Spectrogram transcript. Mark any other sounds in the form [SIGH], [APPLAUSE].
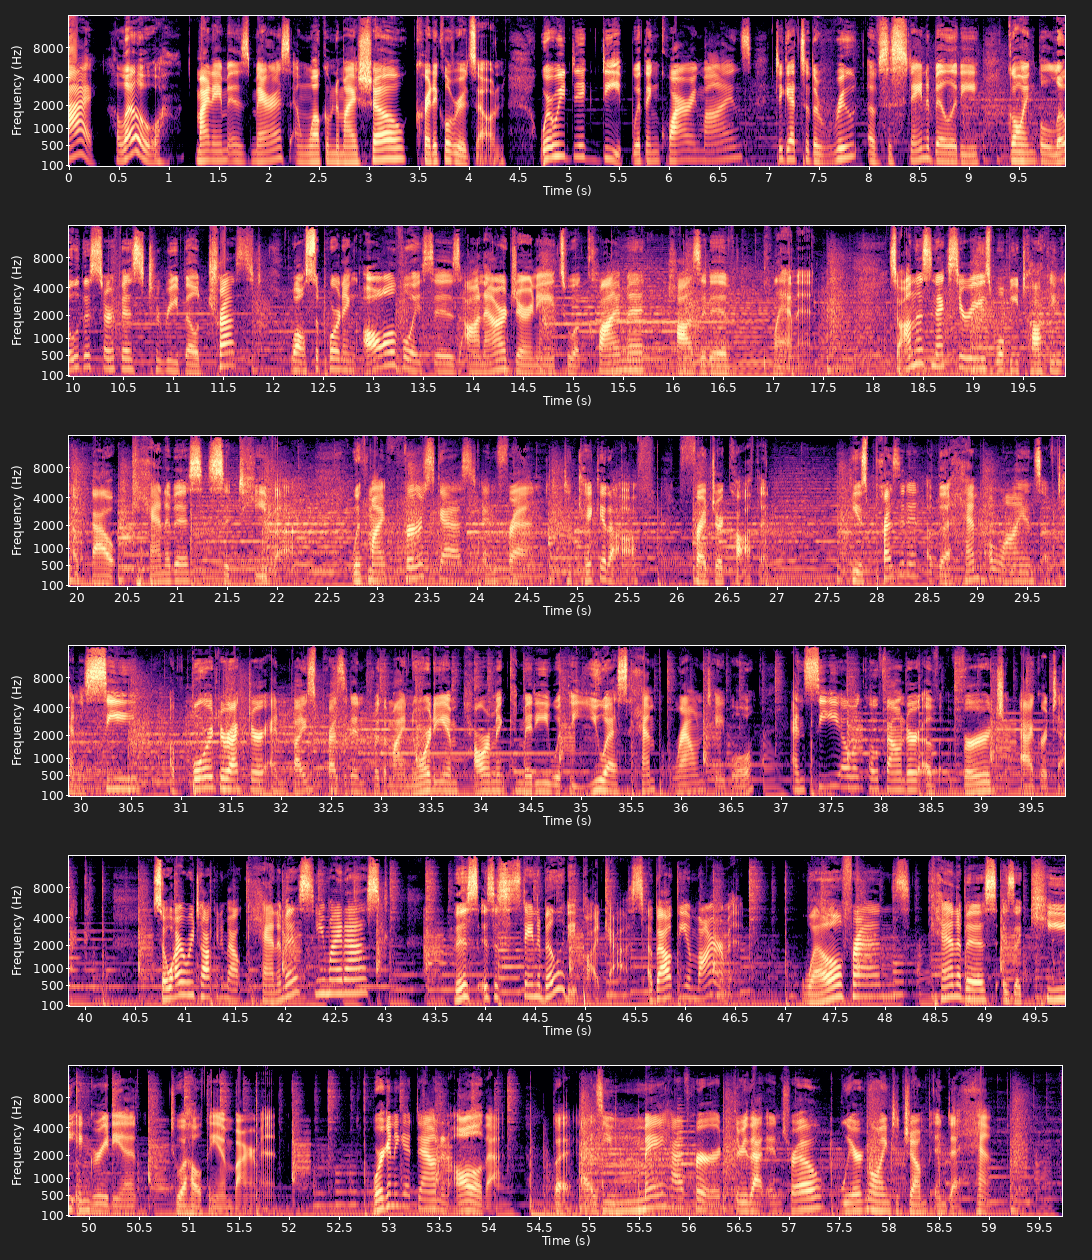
Hi, hello. My name is Maris, and welcome to my show, Critical Root Zone, where we dig deep with inquiring minds to get to the root of sustainability, going below the surface to rebuild trust while supporting all voices on our journey to a climate positive planet. So, on this next series, we'll be talking about cannabis sativa with my first guest and friend to kick it off, Frederick Cawthon. He is president of the Hemp Alliance of Tennessee, a board director and vice president for the Minority Empowerment Committee with the U.S. Hemp Roundtable, and CEO and co founder of Verge Agritech. So, why are we talking about cannabis, you might ask? This is a sustainability podcast about the environment. Well, friends, cannabis is a key ingredient to a healthy environment. We're going to get down in all of that. But as you may have heard through that intro, we're going to jump into hemp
